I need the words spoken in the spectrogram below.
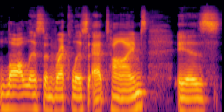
lawless and reckless at times is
